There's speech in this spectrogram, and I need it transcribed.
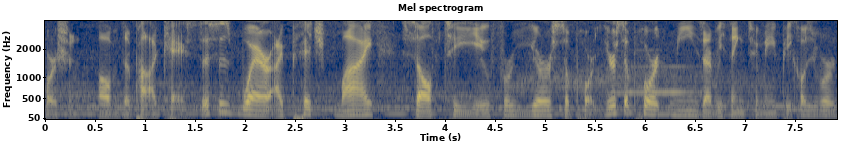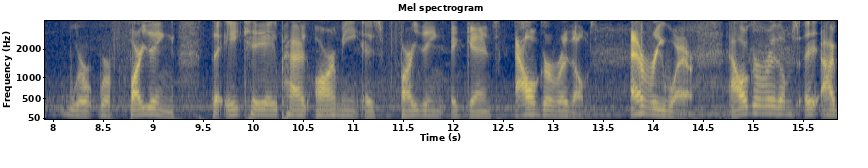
portion of the podcast. This is where I pitch myself to you for your support. Your support means everything to me because we're we're, we're fighting. The AKA Pad Army is fighting against algorithms everywhere. Algorithms. Eh, I,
